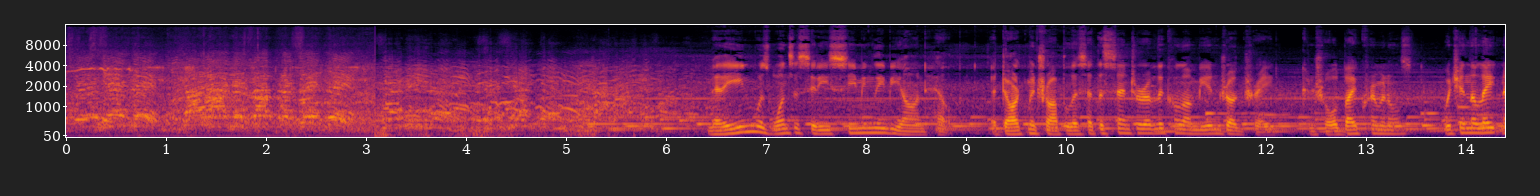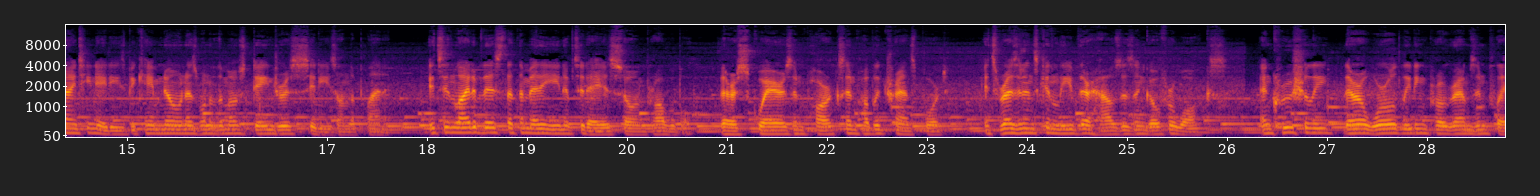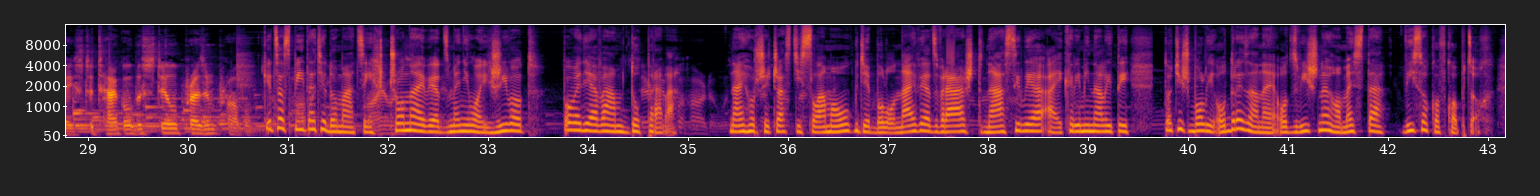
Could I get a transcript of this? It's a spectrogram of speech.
Medellin was once a city seemingly beyond help, a dark metropolis at the center of the Colombian drug trade, controlled by criminals which in the late 1980s became known as one of the most dangerous cities on the planet. It's in light of this that the Medellin of today is so improbable. There are squares and parks and public transport. Its residents can leave their houses and go for walks. And crucially, there are world-leading programs in place to tackle the still present problem. Keď sa spýtate domácich, čo najviac zmenilo ich život, povedia vám doprava. Najhoršie časti slamov, kde bolo najviac vražd, násilia aj kriminality, totiž boli odrezané od zvyšného mesta vysoko v kopcoch.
